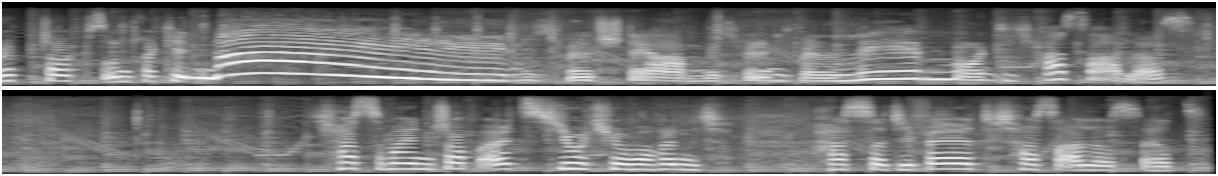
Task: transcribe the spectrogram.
Riptox und Raketen. Nein! Ich will sterben, ich will nicht mehr leben und ich hasse alles. Ich hasse meinen Job als YouTuberin. Ich hasse die Welt, ich hasse alles jetzt.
